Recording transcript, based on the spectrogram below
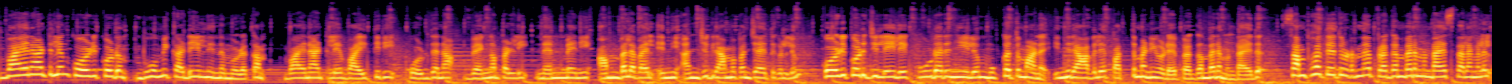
വയനാട്ടിലും കോഴിക്കോടും ഭൂമിക്കടിയിൽ നിന്ന് മുഴക്കം. വയനാട്ടിലെ വൈത്തിരി പൊഴുതന വെങ്ങപ്പള്ളി നെന്മേനി അമ്പലവയൽ എന്നീ അഞ്ച് ഗ്രാമപഞ്ചായത്തുകളിലും കോഴിക്കോട് ജില്ലയിലെ കൂടരഞ്ഞിയിലും മുക്കത്തുമാണ് ഇന്ന് രാവിലെ പത്ത് മണിയോടെ പ്രകമ്പനമുണ്ടായത്. സംഭവത്തെ തുടർന്ന് പ്രകമ്പനമുണ്ടായ സ്ഥലങ്ങളിൽ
